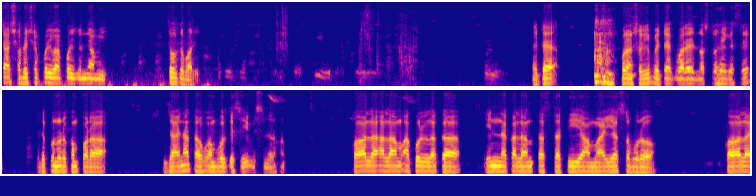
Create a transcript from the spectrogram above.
চার সদস্যের পরিবার পরিজন আমি চলতে পারি। এটা কোরআন শরীফ, এটা একবারে নষ্ট হয়ে গেছে। এটা কোনো রকম পড়া যায় না, তাও আমি বলতেছি বিষ্ণু রহমান। কালা আলাম আকুল্লাকা ইন্না কালাম তাস্তাতি আমাইয়া সবর। কালা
